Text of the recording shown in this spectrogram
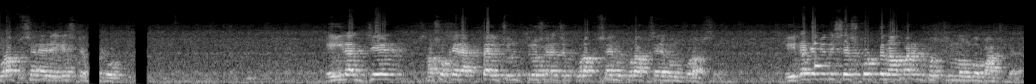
করাপশনের এগেস্টে ভোট। এই রাজ্যের শাসকের একটাই চরিত্র সেটা হচ্ছে করাপশন করাপশন এবং করাপশন এইটাকে যদি শেষ করতে না পারেন পশ্চিমবঙ্গ বাঁচবে না।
